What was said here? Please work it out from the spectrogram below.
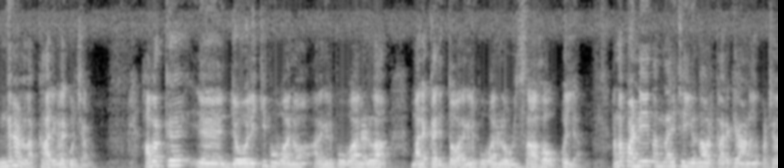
ഇങ്ങനെയുള്ള കാര്യങ്ങളെക്കുറിച്ചാണ്. അവർക്ക് ജോലിക്ക് പോവാനോ അല്ലെങ്കിൽ പോവാനുള്ള മനക്കരുത്തോ അല്ലെങ്കിൽ പോവാനുള്ള ഉത്സാഹമോ ഇല്ല. എന്നാൽ പണി നന്നായി ചെയ്യുന്ന ആൾക്കാരൊക്കെയാണ്. പക്ഷെ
